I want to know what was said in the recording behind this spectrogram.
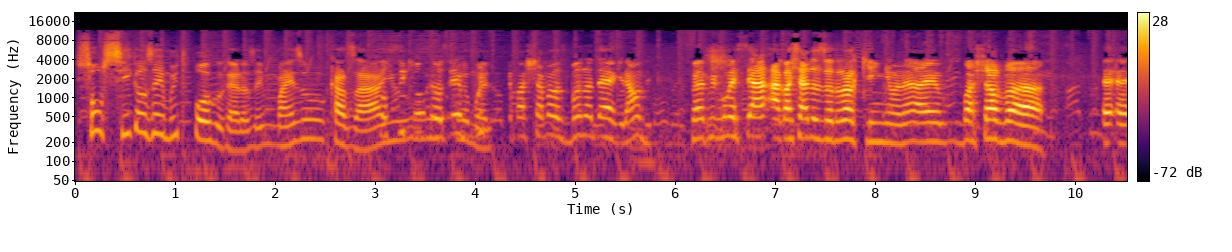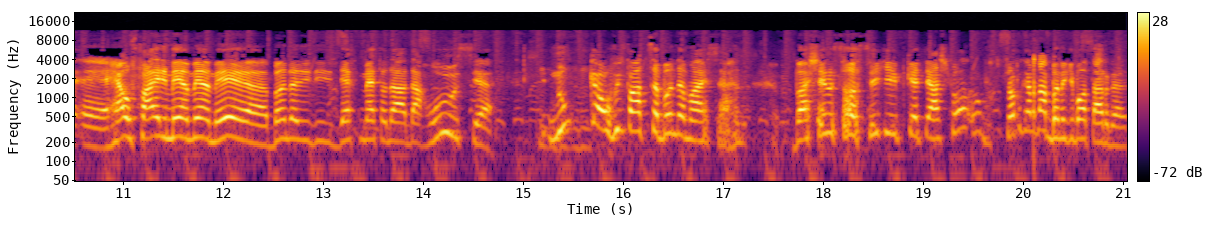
Soul Seek eu usei muito pouco, cara. Eu usei mais o casar e Soul o, Seek eu, eu usei o muito, eu baixava as bandas underground. Foi a época que eu comecei a, a gostar dos rockinhos, né? Aí eu baixava é, é, é, Hellfire 666, banda de, de death metal da, da Rússia. Nunca ouvi falar dessa banda mais, sabe? Baixei no Soul Seek porque acho que foi o próprio cara da banda que botaram, né?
